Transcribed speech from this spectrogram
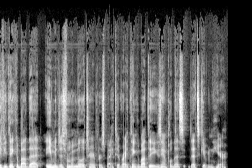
if you think about that, even just from a military perspective, right? Think about the example that's that's given here.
